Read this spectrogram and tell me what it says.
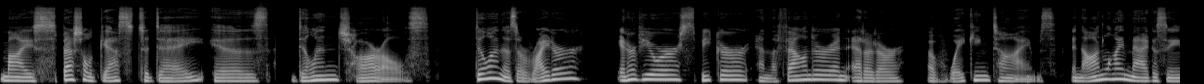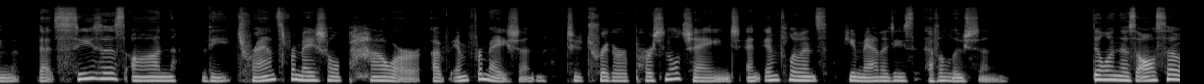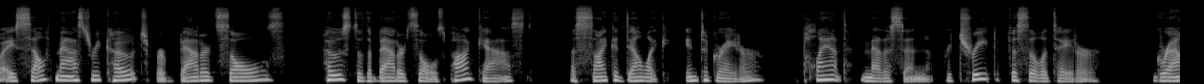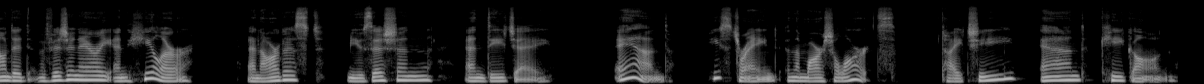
My special guest today is Dylan Charles. Dylan is a writer, interviewer, speaker, and the founder and editor of Waking Times, an online magazine that seizes on the transformational power of information to trigger personal change and influence humanity's evolution. Dylan is also a self mastery coach for battered souls, host of the Battered Souls podcast, a psychedelic integrator, plant medicine retreat facilitator, grounded visionary and healer, an artist, musician, and DJ. And He's trained in the martial arts, Tai Chi, and Qigong.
